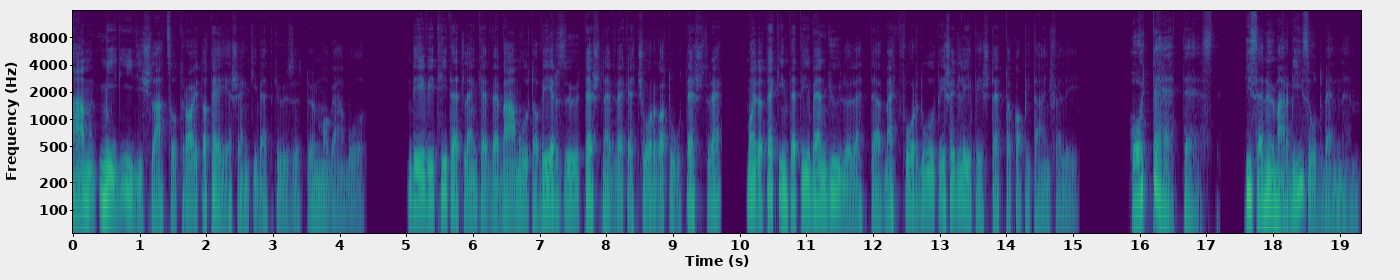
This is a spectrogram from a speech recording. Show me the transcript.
ám még így is látszott rajta teljesen kivetkőzött önmagából. David hitetlenkedve bámult a vérző, testnedveket csorgató testre, majd a tekintetében gyűlölettel megfordult, és egy lépést tett a kapitány felé. – Hogy tehette ezt? Hiszen ő már bízott bennem.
